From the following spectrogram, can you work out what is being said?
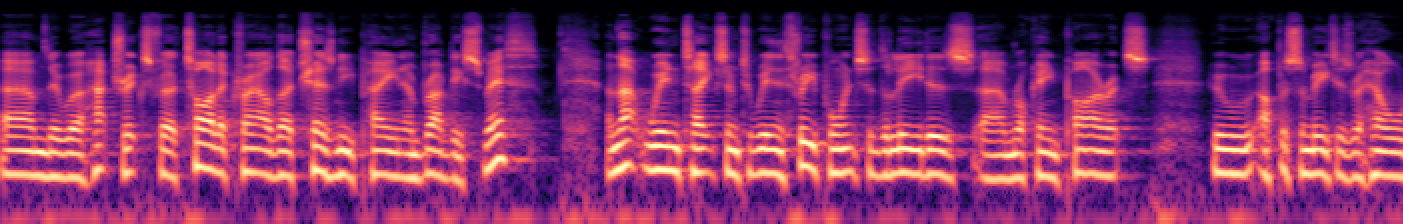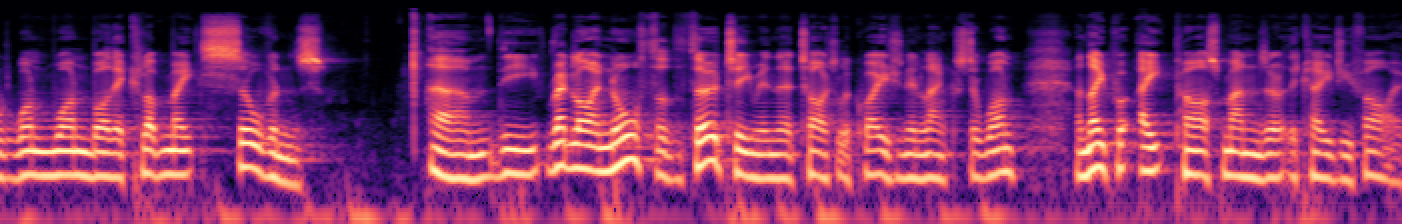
Um, there were hat tricks for Tyler Crowther, Chesney Payne, and Bradley Smith. And that win takes them to within three points of the leaders, um, Rocquaine Pirates, who upper St Meters were held 1 1 by their club mates Sylvans. Um, the Red Lion North are the third team in their title equation in Lancaster 1, and they put eight past Manzur at the KG5.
